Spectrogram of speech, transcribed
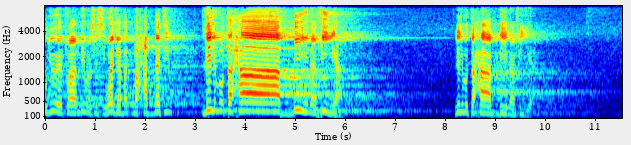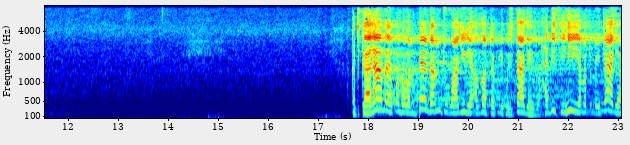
ujue twaambiwa sisi wajabat mahabbati lilmutahabbina fiyya. Lilmutahabbina fiyya katika alama ya kwamba wampenda mtu kwa ajili ya Allah tutakuja kuzitaja hizo. Hadithi hii ambayo tumeitaja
